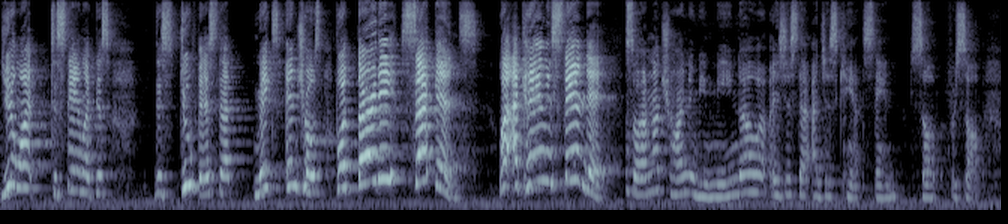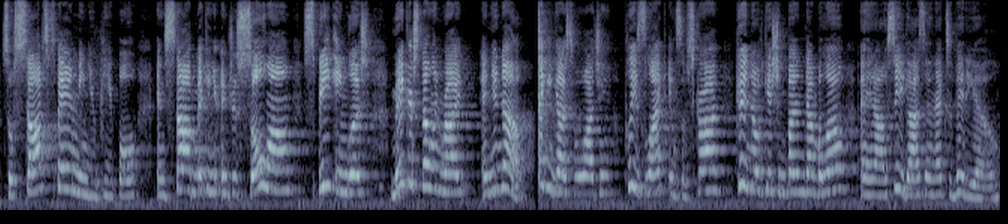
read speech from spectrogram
You don't want to stand like this, this doofus that makes intros for 30 seconds. Like, I can't even stand it. So I'm not trying to be mean though, it's just that I just can't stand sub for sub. So stop spamming you people and stop making your intros so long, speak English, make your spelling right, and you know. Thank you guys for watching. Please like and subscribe, hit the notification button down below, and I'll see you guys in the next video.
